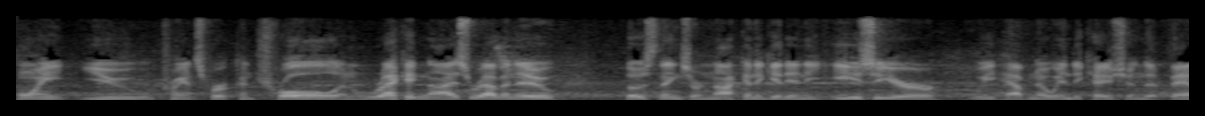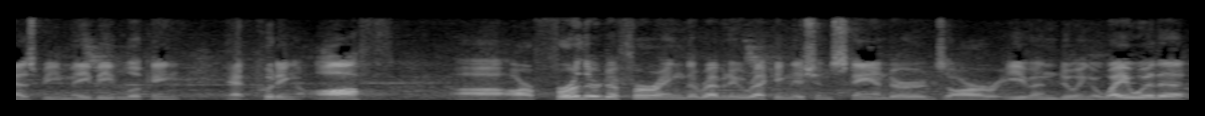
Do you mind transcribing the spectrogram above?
point you transfer control and recognize revenue. Those things are not going to get any easier. We have no indication that FASB may be looking at putting off uh, or further deferring the revenue recognition standards or even doing away with it.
